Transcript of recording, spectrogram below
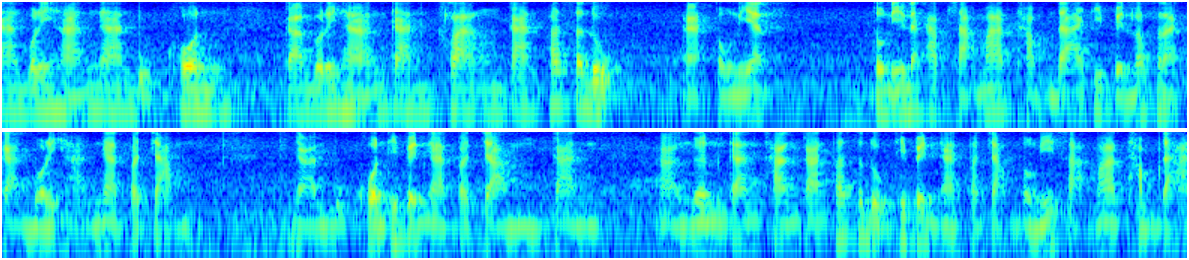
การบริหารงานบุคคล การบริหารการคลังการพัสดุตรงนี้ตรงนี้นะครับสามารถทำได้ที่เป็นลักษณะการบริหารงานประจำงานบุคคลที่เป็นงานประจำการเงินการคลังการพัสดุที่เป็นงานประจำตรงนี้สามารถทำได้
